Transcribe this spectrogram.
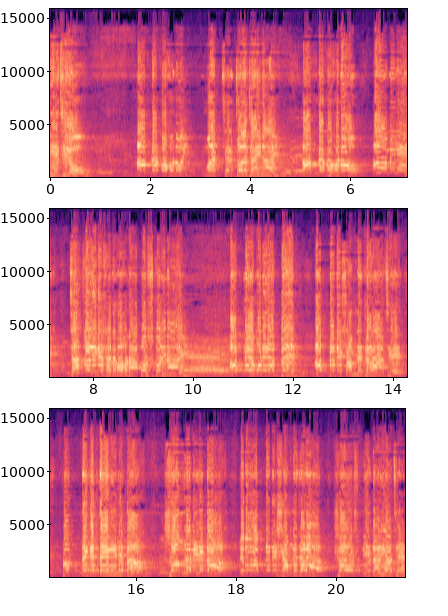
নিয়েছিল। আমরা কখনোই মাঠ ছেড়ে চলে যাই নাই। আমরা কখনো আওয়ামী লীগ, ছাত্রলীগের সাথে কখনো আপোষ করি নাই। আপনারা মনে রাখবেন, আপনাদের সামনে যারা আছে, প্রত্যেকে ত্যাগী নেতা, সংগ্রামী নেতা, এবং আপনাদের সামনে যারা সাহস নিয়ে দাঁড়িয়ে আছেন,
